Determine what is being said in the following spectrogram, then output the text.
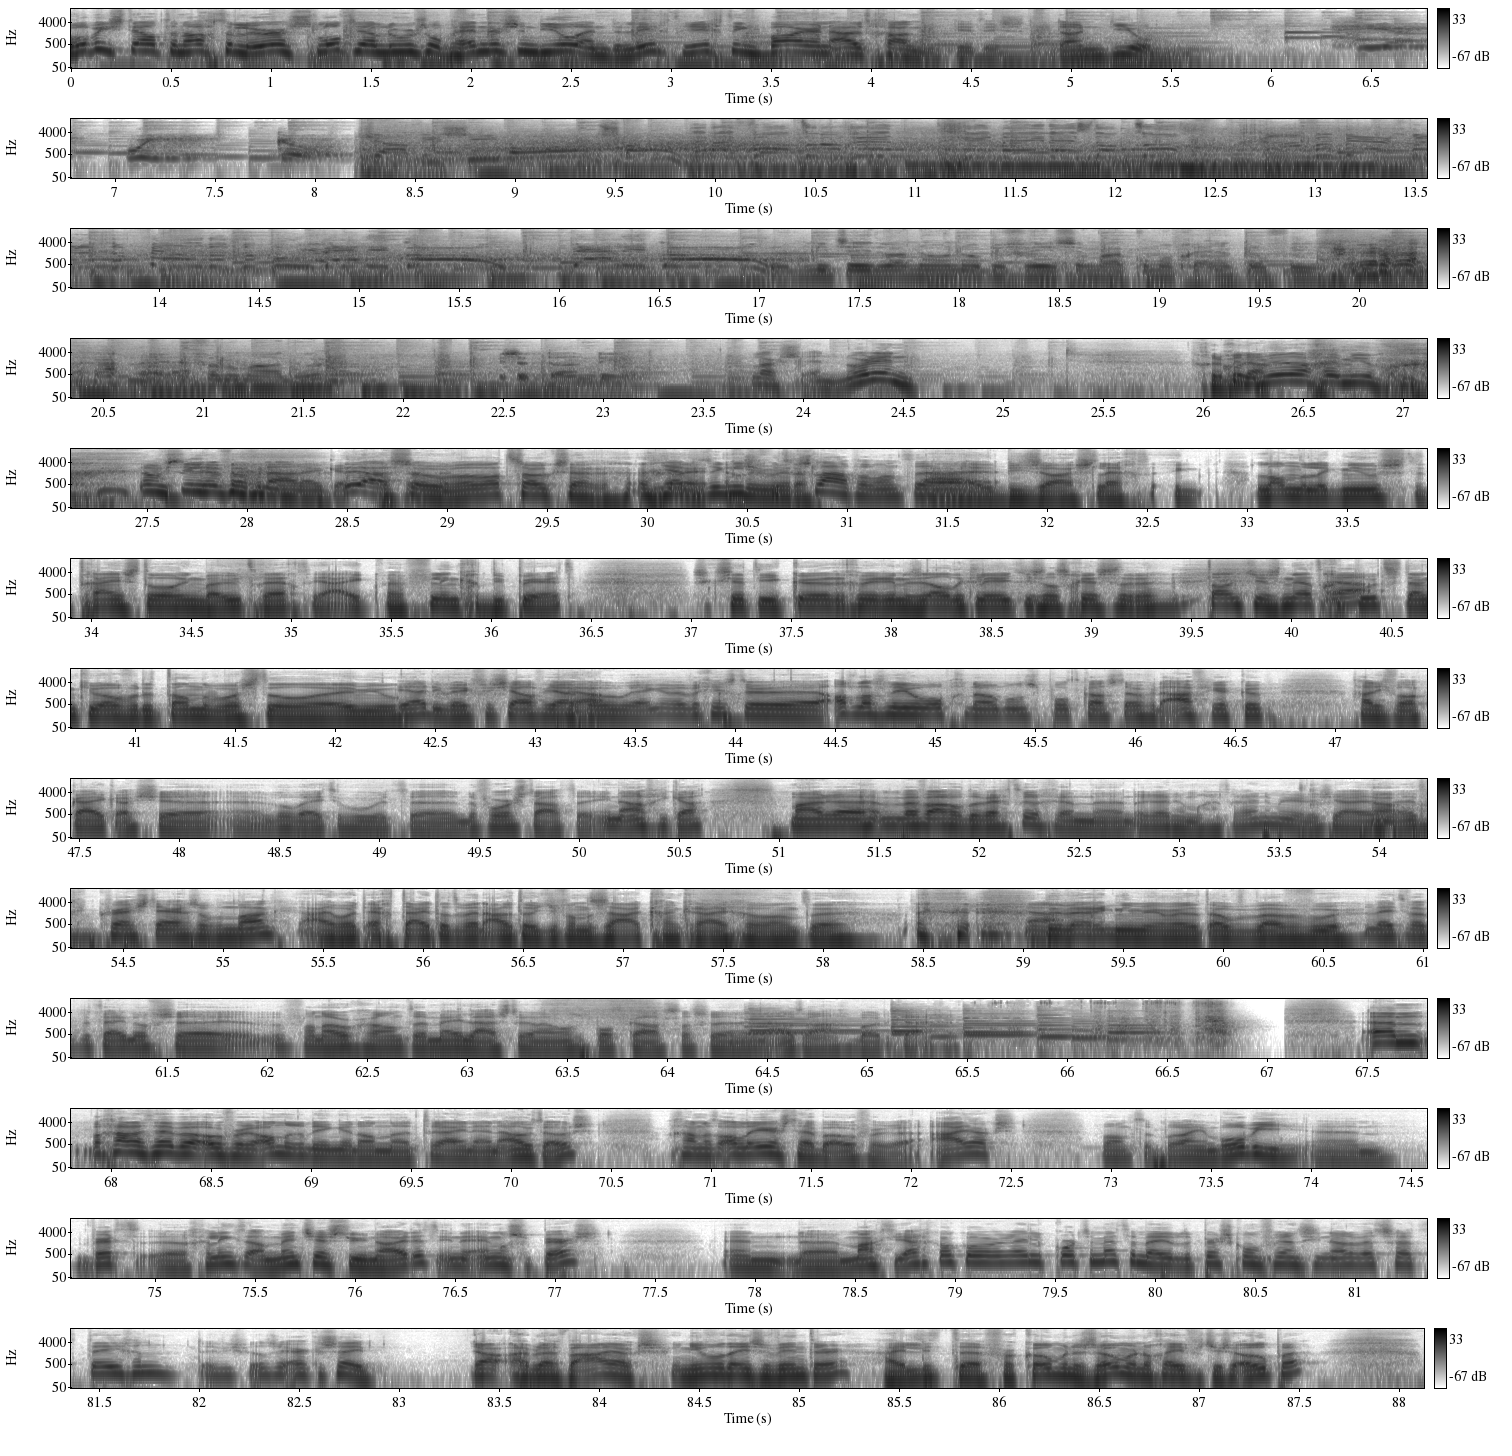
Robbie stelt ten achterleur, slot jaloers op Henderson deal en de licht richting Bayern uitgang. Dit is done deal. Here we go. Xavi Simons. En hij valt er nog in. Jiménez dan toch. Gravenberg met een geweldige boer. Belly wel no no op je feestje, maar kom op geen enkel feestje. nee, even normaal doen. Is het done deal? Lars en Nordin. Goedemiddag. Goedemiddag, Emiel. Dan moest jullie even over nadenken. Ja, zo, wat, wat zou ik zeggen? Jij hebt natuurlijk niet zo goed geslapen, want... eh, Ja, bizar slecht. Ik, landelijk nieuws, de treinstoring bij Utrecht. Ja, ik ben flink gedupeerd. Dus ik zit hier keurig weer in dezelfde kleertjes als gisteren. Tandjes net Ja. gepoetst. Dankjewel voor de tandenborstel, eh, Emiel. Ja, die week speciaal voor jou Ja. komen brengen. We hebben gisteren eh, Atlas Leeuwen opgenomen, onze podcast over de Afrika Cup. Ga die vooral kijken als je eh, wil weten hoe het ervoor staat in Afrika. Maar eh, wij waren op de weg terug en eh, er reden helemaal geen treinen meer. Dus jij Ja. bent gecrashed ergens op een bank. Ja, het wordt echt tijd dat we een autootje van de zaak gaan krijgen. Want eh Ja. dit werkt niet meer met het openbaar vervoer. Dan weten we ook meteen of ze van hogerhand meeluisteren naar onze podcast als we een auto aangeboden krijgen. Ehm, we gaan het hebben over andere dingen dan eh, treinen en auto's. We gaan het allereerst hebben over eh, Ajax. Want Brian Brobby ehm, werd eh, gelinkt aan Manchester United in de Engelse pers. En maakte hij eigenlijk ook al een redelijk korte metten mee op de persconferentie na de wedstrijd tegen, wie speelde ze, RKC. Ja, hij blijft bij Ajax. In ieder geval deze winter. Hij liet voor komende zomer nog eventjes open.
